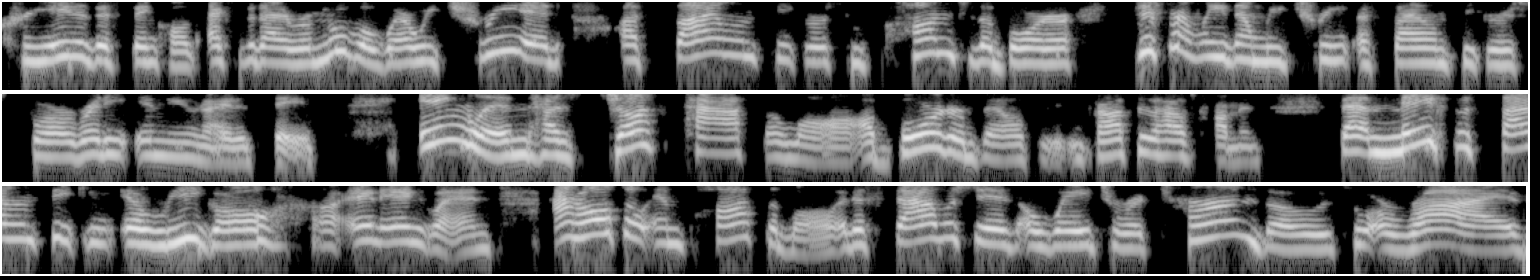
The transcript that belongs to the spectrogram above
created this thing called expedited removal, where we treated asylum seekers who come to the border differently than we treat asylum seekers who are already in the United States. England has just passed a law, a border bill, got through the House of Commons, that makes asylum seeking illegal uh, in England and also impossible. It establishes a way to return those who arrive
